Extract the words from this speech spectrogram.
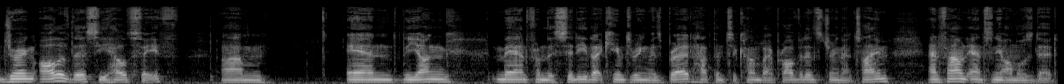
during all of this, he held faith. Um, and the young man from the city that came to bring him his bread happened to come by providence during that time and found Anthony almost dead,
